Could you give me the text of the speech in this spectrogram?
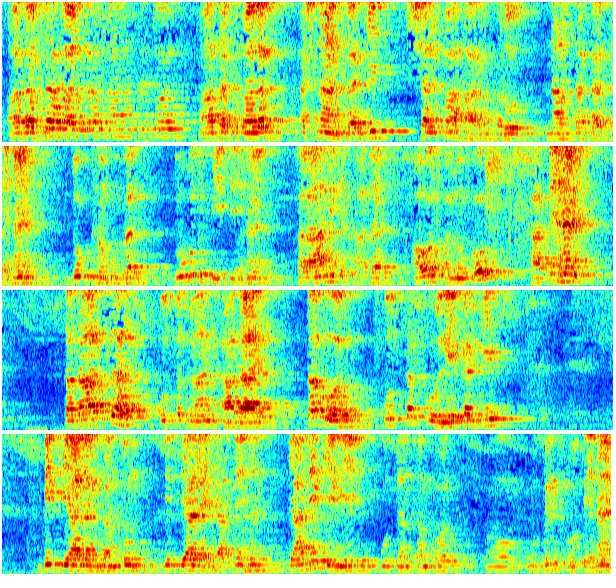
आदर्श बाल का स्नान आदर्श बालक स्नान करके स्वल्पाहारम करो, नाश्ता करते हैं दुग्धम दूध पीते हैं, फलानि खादत और फलों को खाते हैं। तदा सह पुस्तकान आदाय, तब वह पुस्तक को लेकर के विद्यालय गंतुम विद्यालय जाते हैं, जाने के लिए उद्यंतम उद्धृत होते हैं।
